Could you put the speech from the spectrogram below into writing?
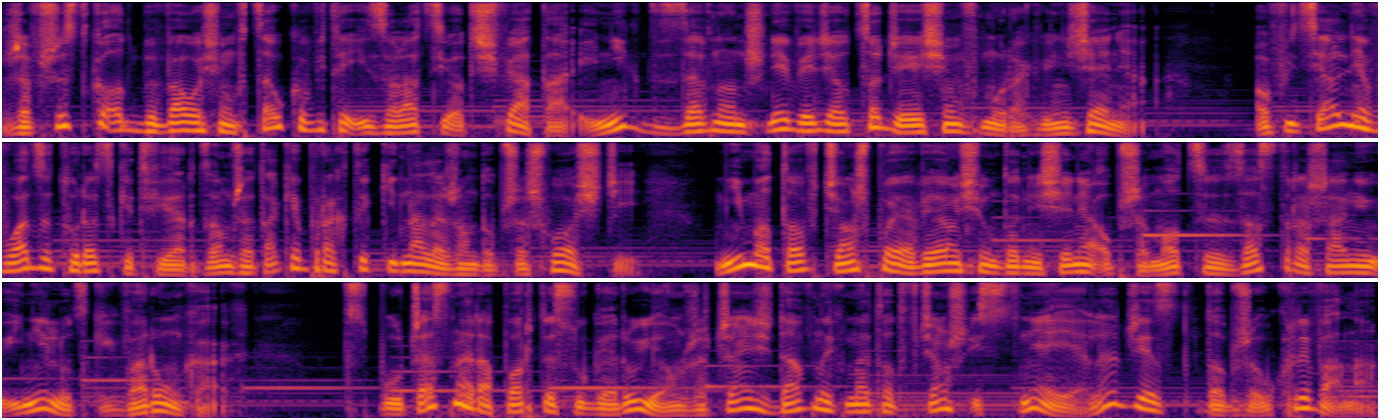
że wszystko odbywało się w całkowitej izolacji od świata i nikt z zewnątrz nie wiedział, co dzieje się w murach więzienia. Oficjalnie władze tureckie twierdzą, że takie praktyki należą do przeszłości. Mimo to wciąż pojawiają się doniesienia o przemocy, zastraszaniu i nieludzkich warunkach. Współczesne raporty sugerują, że część dawnych metod wciąż istnieje, lecz jest dobrze ukrywana.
